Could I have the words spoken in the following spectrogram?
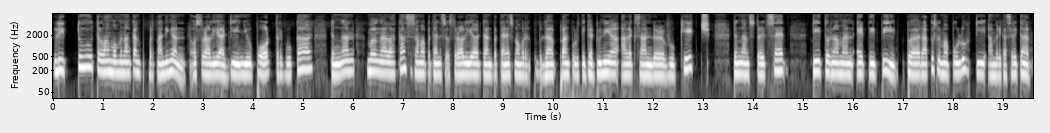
Litu telah memenangkan pertandingan Australia di Newport terbuka dengan mengalahkan sesama petenis Australia dan petenis nomor 83 dunia Alexander Vukic dengan straight set di turnamen ATP 250 di Amerika Serikat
